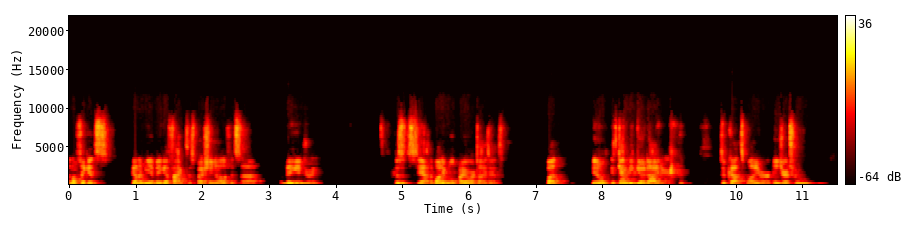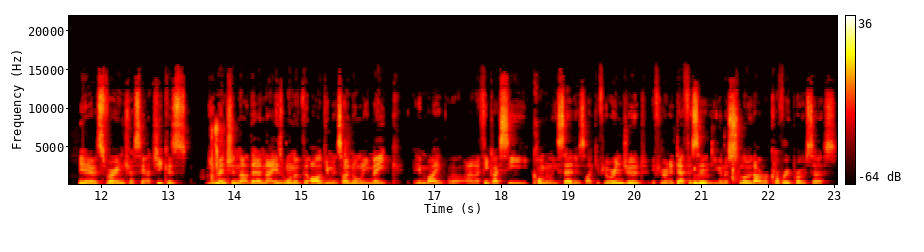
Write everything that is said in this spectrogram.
I don't think it's going to be a big effect, especially not if it's a, a big injury, because it's yeah the body will prioritize it. But you know it can be good either to cut while you're injured. Yeah, it's very interesting actually because you mentioned that there, and that is one of the arguments I normally make in my and I think I see commonly said is like if you're injured, if you're in a deficit, mm-hmm. you're going to slow that recovery process.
